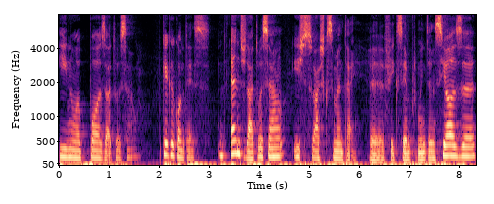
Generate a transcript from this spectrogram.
e no após a atuação. O que é que acontece? Antes da atuação, isto acho que se mantém. Uh, fico sempre muito ansiosa,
